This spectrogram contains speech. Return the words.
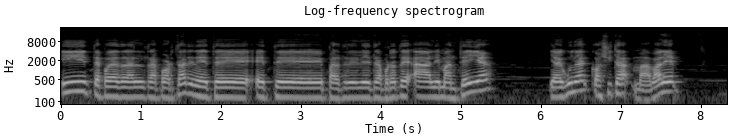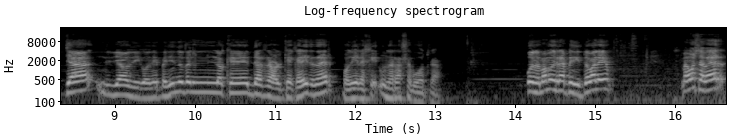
Y te puede transportar en este, este para teletransportarte a Alemantella y alguna cosita más, ¿vale? Ya, ya os digo, dependiendo de lo que del rol que queréis tener, podéis elegir una raza u otra. Bueno, vamos rapidito, ¿vale? Vamos a ver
